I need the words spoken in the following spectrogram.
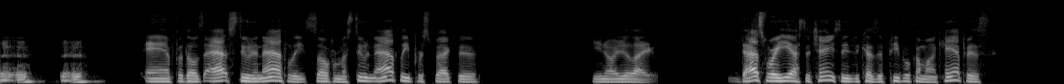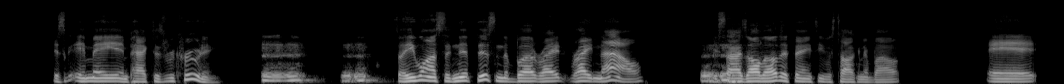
mm-hmm. Mm-hmm. and for those at student athletes so from a student athlete perspective you know you're like that's where he has to change things because if people come on campus it may impact his recruiting mm-hmm. Mm-hmm. so he wants to nip this in the bud right right now mm-hmm. besides all the other things he was talking about and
